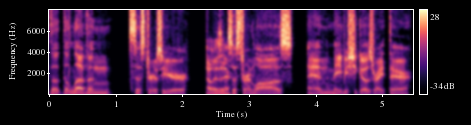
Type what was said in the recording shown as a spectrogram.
the the Levin sisters here, Oh, is there? sister-in-laws, and maybe she goes right there.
